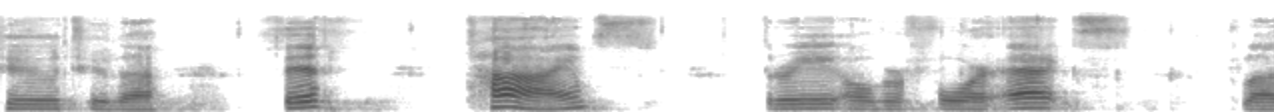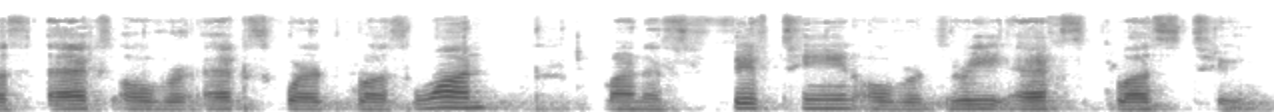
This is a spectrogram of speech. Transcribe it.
2 to the fifth times 3 over 4x plus x over x squared plus 1 minus 15 over 3x plus 2.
